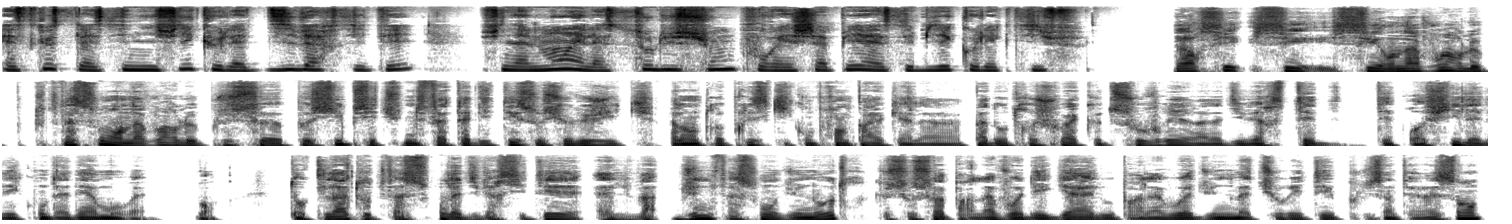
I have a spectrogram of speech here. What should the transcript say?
Est-ce que cela signifie que la diversité, finalement, est la solution pour échapper à ces biais collectifs? Alors c'est c'est en avoir le de toute façon en avoir le plus possible, c'est une fatalité sociologique. L'entreprise qui comprend pas qu'elle a pas d'autre choix que de s'ouvrir à la diversité des profils, elle est condamnée à mourir. Bon, donc là, de toute façon, la diversité, elle va d'une façon ou d'une autre, que ce soit par la voie légale ou par la voie d'une maturité plus intéressante,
